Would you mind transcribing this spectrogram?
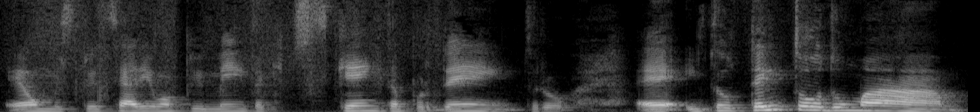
é uma especiaria, uma pimenta que te esquenta por dentro. É, então, tem todo uma,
